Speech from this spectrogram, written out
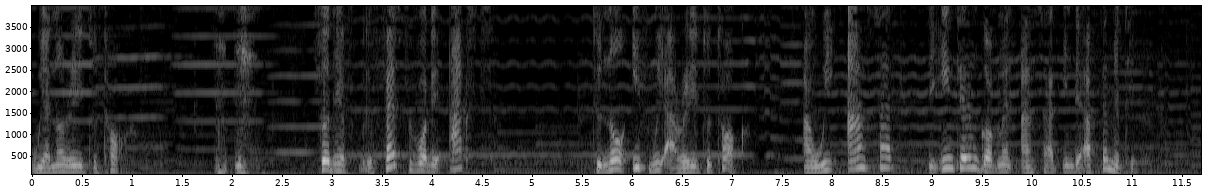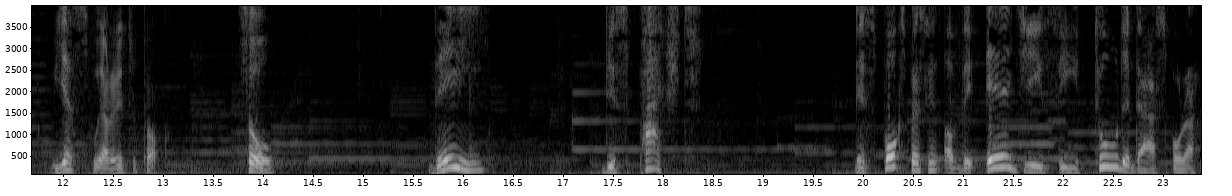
We are not ready to talk. so they, first of all, they asked to know if we are ready to talk. And we answered, the interim government answered in the affirmative. Yes, we are ready to talk. So they dispatched the spokesperson of the AGC to the diaspora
